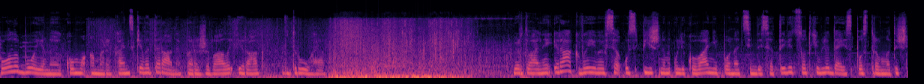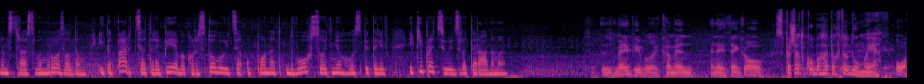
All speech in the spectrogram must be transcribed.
Поле бою, на якому американські ветерани переживали Ірак вдруге. Віртуальний Ірак виявився успішним у лікуванні понад 70% людей з посттравматичним стресовим розладом. І тепер ця терапія використовується у понад двох сотнях госпіталів, які працюють з ветеранами. Спочатку багато хто думає: о,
